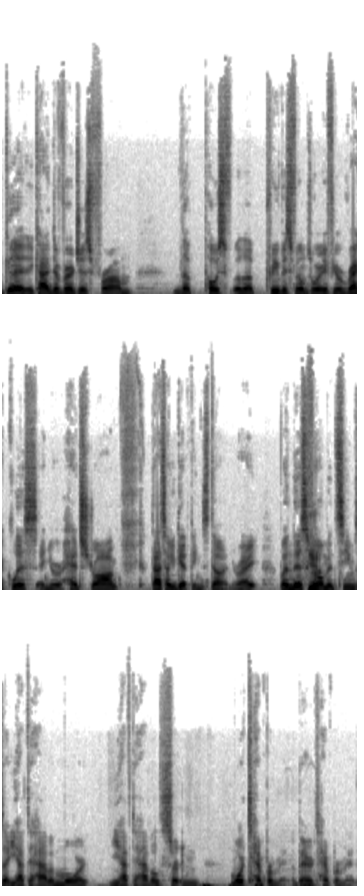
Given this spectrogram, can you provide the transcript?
good. It kind of diverges from the post the previous films where if you're reckless and you're headstrong, that's how you get things done, right? But in this Yeah. film, it seems like you have to have a more you have to have a certain more temperament, a better temperament.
